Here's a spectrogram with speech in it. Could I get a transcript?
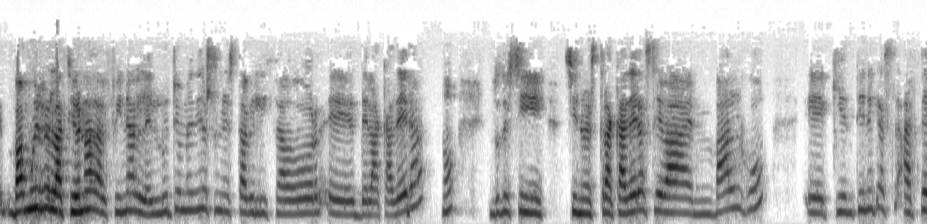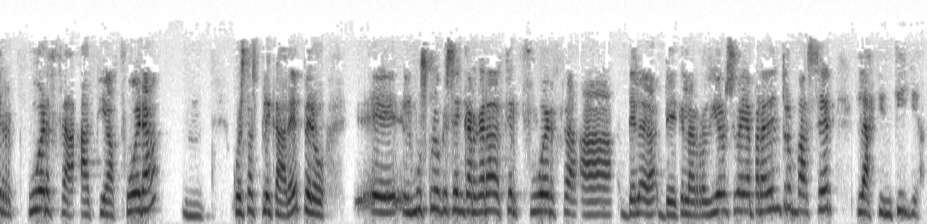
Va muy relacionada al final. El glúteo medio es un estabilizador de la cadera, ¿no? Entonces, si, si, nuestra cadera se va en valgo, quien tiene que hacer fuerza hacia afuera, mm, cuesta explicar, ¿eh? pero eh, el músculo que se encargará de hacer fuerza de, que la rodilla no se vaya para adentro va a ser la cintilla,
